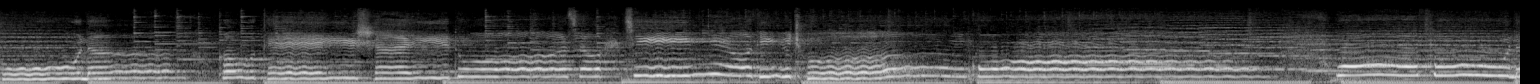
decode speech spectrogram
不能够给谁夺走仅有的春光，我不能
